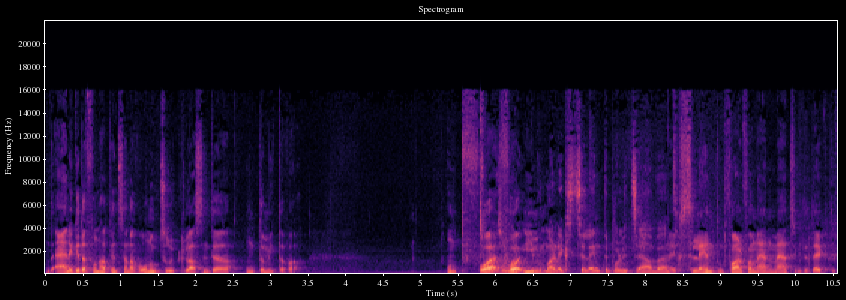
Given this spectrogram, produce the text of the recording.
Und einige davon hat er in seiner Wohnung zurückgelassen, in der er Untermieter war. Und vor, Also vor mal, ihm mal exzellente Polizeiarbeit. Exzellent und vor allem von einem einzigen Detective.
